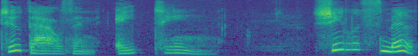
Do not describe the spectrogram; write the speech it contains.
2018. Sheila Smith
